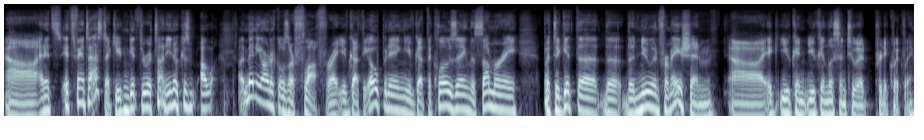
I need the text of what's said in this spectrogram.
uh, and it's it's fantastic. You can get through a ton. You know, because many articles are fluff, right? You've got the opening, you've got the closing, the summary, but to get the the the new information, uh, it, you can you can listen to it pretty quickly.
